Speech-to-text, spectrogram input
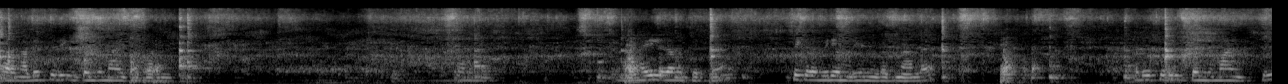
பாருங்க அப்படியே திரும்பி கொஞ்சமாக ஆகிட்டு பாருங்க பாருங்கள் நான் ஹையில் தான் வச்சுருக்கேன். சீக்கிரம் வீடியோ முடியுங்கிறதுனால அப்படியே திரும்பி கொஞ்சமாக இருந்துச்சு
